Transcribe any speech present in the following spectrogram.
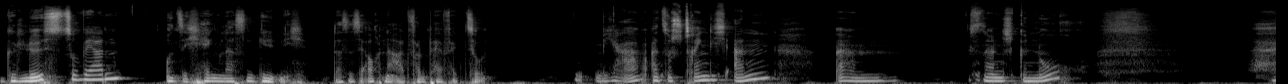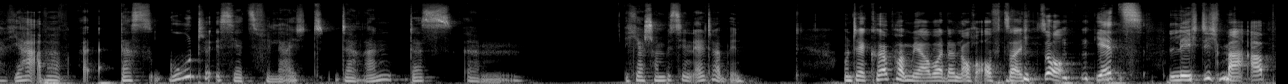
gelöst zu werden und sich hängen lassen gilt nicht. Das ist ja auch eine Art von Perfektion. Ja, also streng dich an. Ähm, ist noch nicht genug. Ja, aber äh, das Gute ist jetzt vielleicht daran, dass ähm, ich ja schon ein bisschen älter bin. Und der Körper mir aber dann auch aufzeigt, so, jetzt leg dich mal ab,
